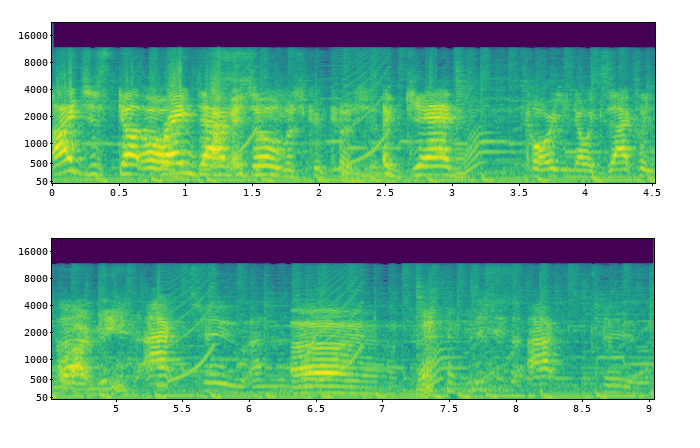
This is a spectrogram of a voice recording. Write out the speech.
I just got Oh, brain damage So much concussion. again. Corey, you know exactly what Uh, I this mean. is Act 2, and the, Uh, this is Act 2, and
